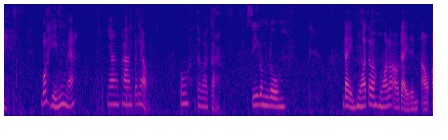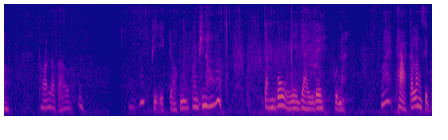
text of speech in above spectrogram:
นี่บ่เห็นไหมยางพานไปแล้ว โอ้แต่ว่ากะสีลมลมๆ ได้หัวแต่ว่าหัวเราเอาได้เด่นเอาเอาถอนเราก็เอาพี่อีกดอกหนึงพ่อพี่น้องจัมโบ้ใหญ่ๆเลยพุ่นน่ะว้าถากกำลังสิโพ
